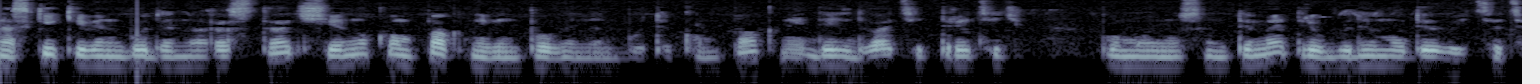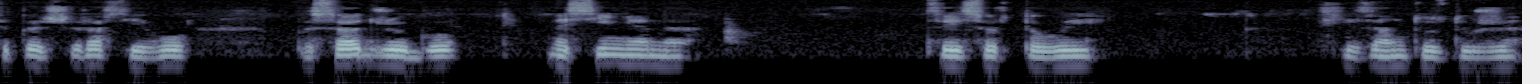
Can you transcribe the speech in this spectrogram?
Наскільки він буде наростати, ще ну компактний він повинен бути. Компактний, десь 20-30, по-моєму, сантиметрів будемо дивитися. Це перший раз його посаджую, бо насіння на цей сортовий схізантус дуже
